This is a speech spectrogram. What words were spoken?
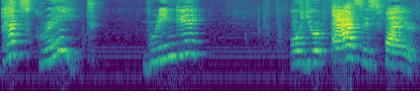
That's great. Bring it or your ass is fired.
